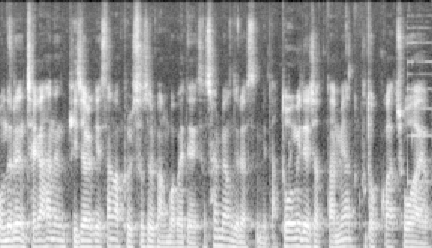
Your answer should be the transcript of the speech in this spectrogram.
오늘은 제가 하는 비절개 쌍꺼풀 수술 방법에 대해서 설명드렸습니다. 도움이 되셨다면 구독과 좋아요,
